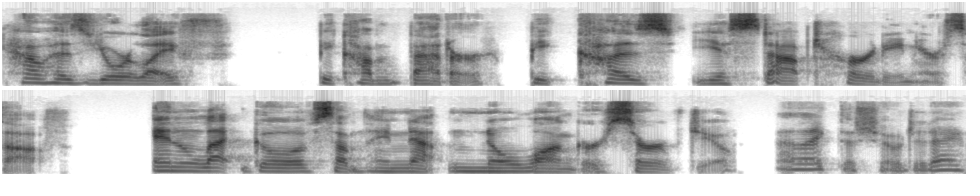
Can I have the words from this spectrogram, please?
how has your life become better because you stopped hurting yourself and let go of something that no longer served you? I like the show today.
